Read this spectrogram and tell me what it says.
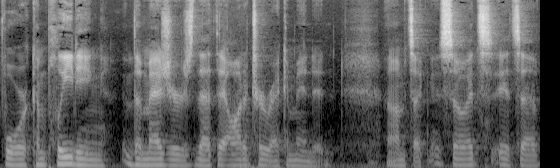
for completing the measures that the auditor recommended um, it's like so it's it's a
